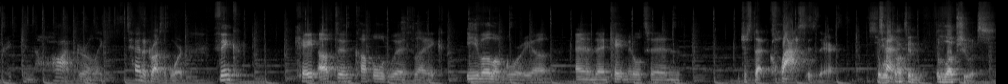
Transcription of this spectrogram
freaking hot girl, like 10 across the board. Think Kate Upton coupled with like Eva Longoria and then Kate Middleton. Just that class is there. So we're talking voluptuous.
